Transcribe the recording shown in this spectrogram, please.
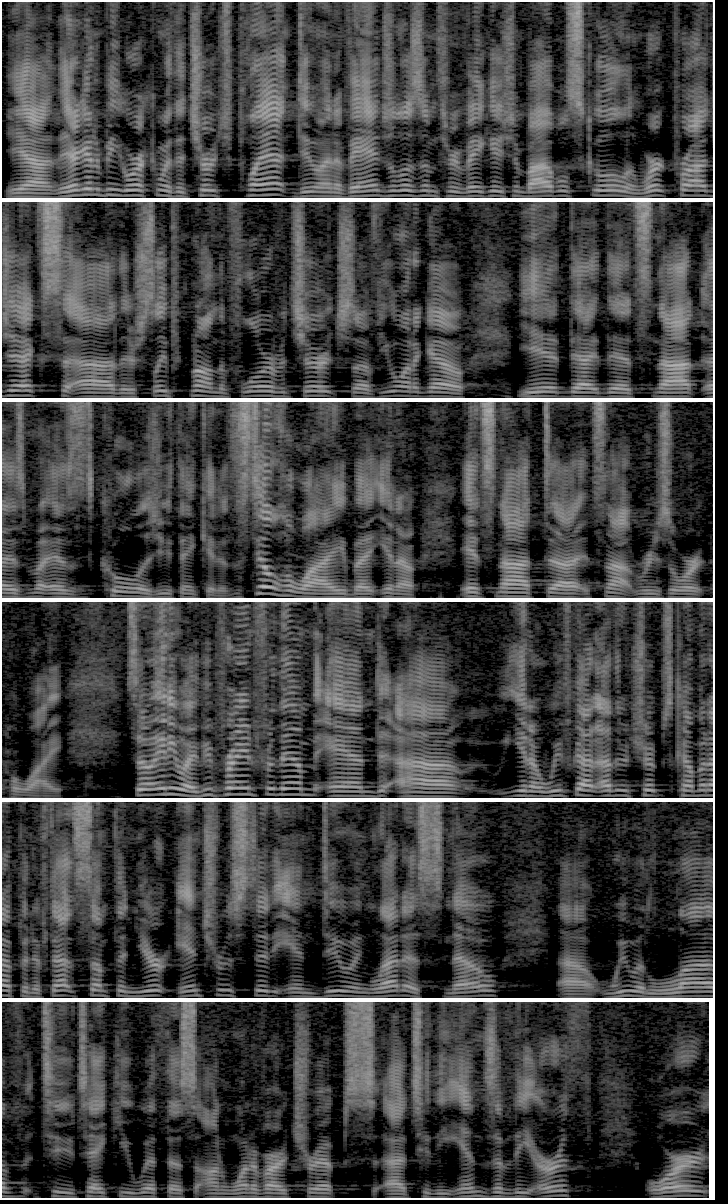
Yeah, they're going to be working with a church plant, doing evangelism through Vacation Bible School and work projects. Uh, they're sleeping on the floor of a church, so if you want to go, yeah, that, that's not as, as cool as you think it is. It's still Hawaii, but you know, it's not, uh, it's not resort Hawaii. So anyway, be praying for them, and uh, you know we've got other trips coming up, and if that's something you're interested in doing, let us know. Uh, we would love to take you with us on one of our trips uh, to the ends of the earth, or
